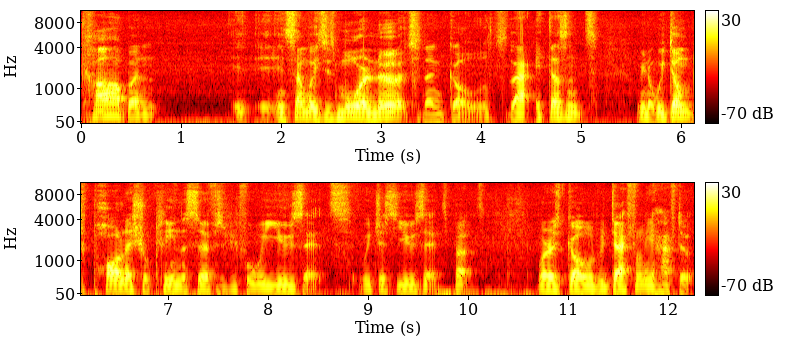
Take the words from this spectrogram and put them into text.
carbon, in some ways, is more inert than gold. That it doesn't, you know, we don't polish or clean the surface before we use it. We just use it. But whereas gold, we definitely have to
